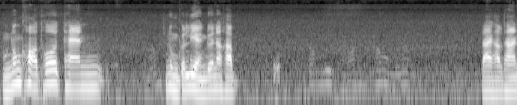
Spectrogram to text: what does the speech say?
ผมต้องขอโทษแทนหนุ่มกะเหลี่ยงด้วยนะครับ ได้ครับท่าน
